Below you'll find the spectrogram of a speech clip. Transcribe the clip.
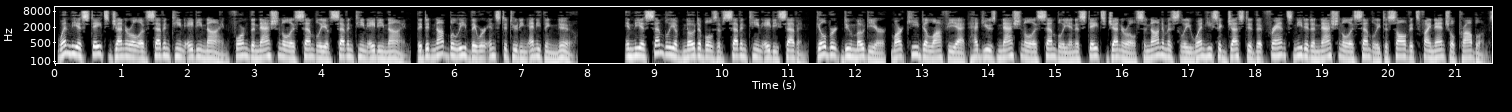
When the Estates General of 1789 formed the National Assembly of 1789, they did not believe they were instituting anything new. In the Assembly of Notables of 1787, Gilbert du Motier, Marquis de Lafayette had used National Assembly and Estates General synonymously when he suggested that France needed a National Assembly to solve its financial problems.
